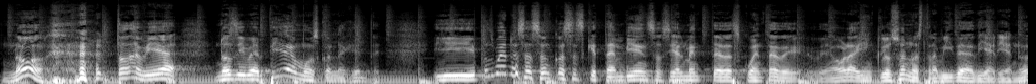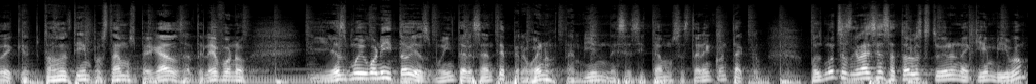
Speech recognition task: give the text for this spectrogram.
No, todavía nos divertíamos con la gente. Y pues bueno, esas son cosas que también socialmente te das cuenta de, ahora, incluso en nuestra vida diaria, ¿no? De que todo el tiempo estamos pegados al teléfono y es muy bonito y es muy interesante, pero bueno, también necesitamos estar en contacto. Pues muchas gracias a todos los que estuvieron aquí en vivo.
